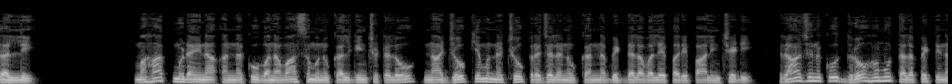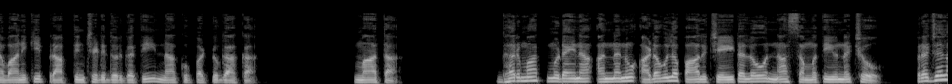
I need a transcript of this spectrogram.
తల్లి! మహాత్ముడైన అన్నకు వనవాసమును కలిగించుటలో నా జోక్యమున్నచో ప్రజలను కన్నబిడ్డలవలే పరిపాలించెడి రాజునకు ద్రోహము తలపెట్టిన వానికి ప్రాప్తించెడి దుర్గతి నాకు పట్టుగాక. మాత! ధర్మాత్ముడైన అన్నను అడవుల పాలు చేయుటలో నా సమ్మతియున్నచో ప్రజల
